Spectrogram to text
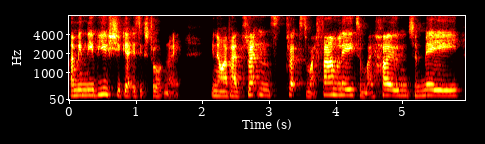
I mean, the abuse you get is extraordinary. You know, I've had threats threats to my family, to my home, to me.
